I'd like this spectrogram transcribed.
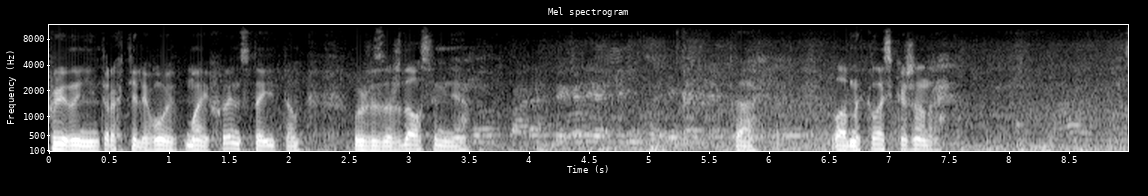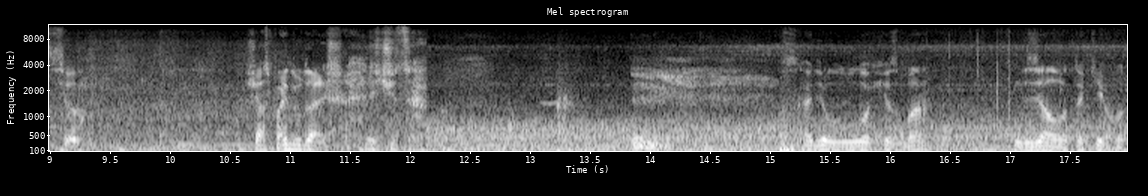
Фрида не трахтели. Ой, мой френд стоит там, уже заждался меня. Так, ладно, классика жанра. Все. Сейчас пойду дальше лечиться. Сходил в Лохис бар. Взял вот таких вот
